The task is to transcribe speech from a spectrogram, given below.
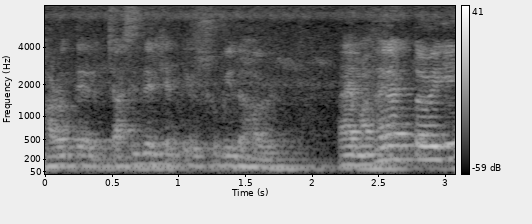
ভারতের চাষিদের ক্ষেত্রে সুবিধা হবে। তাই মাথায় রাখতে হবে কি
